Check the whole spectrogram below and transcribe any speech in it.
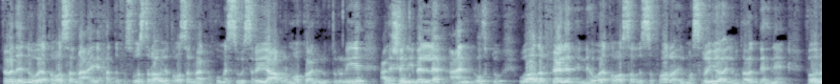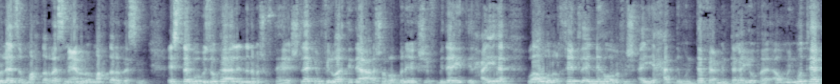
فبدأ إن هو يتواصل مع أي حد في سويسرا أو يتواصل مع الحكومة السويسرية عبر المواقع الإلكترونية علشان يبلغ عن أخته. وقدر فعلا إن هو يتواصل للسفارة المصرية اللي متواجدة هناك. فقالوا لازم محضر رسمي عملوا المحضر الرسمي استجوب بزوجها قال إن أنا ما شفتهاش. لكن في الوقت ده علشان ربنا يكشف بداية الحقيقة وأول الخيط لأن هو ما فيش أي حد منتفع من تغيبها أو من موتها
